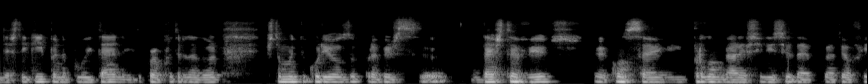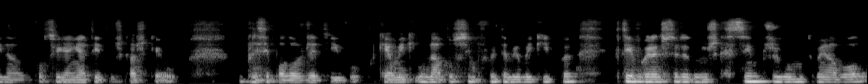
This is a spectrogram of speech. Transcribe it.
desta equipa napolitana e do próprio treinador, estou muito curioso para ver se desta vez eh, conseguem prolongar este início da época até ao final e conseguir ganhar títulos, que acho que é o, o principal objetivo, porque é uma, o Nápoles sempre foi também uma equipa que teve grandes treinadores, que sempre jogou muito bem à bola,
